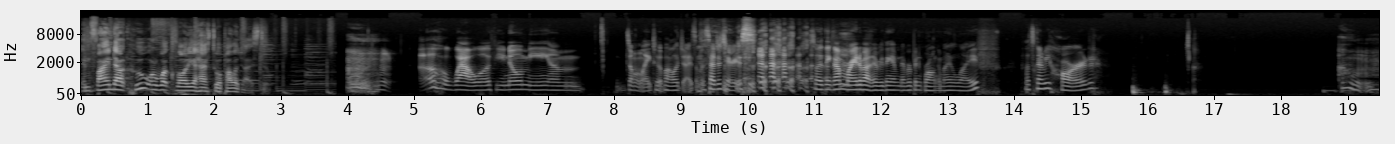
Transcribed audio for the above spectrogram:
and find out who or what Claudia has to apologize to. Oh wow. Well, if you know me, um, don't like to apologize. I'm a Sagittarius, so I think I'm right about everything. I've never been wrong in my life. That's gonna be hard. Oh,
